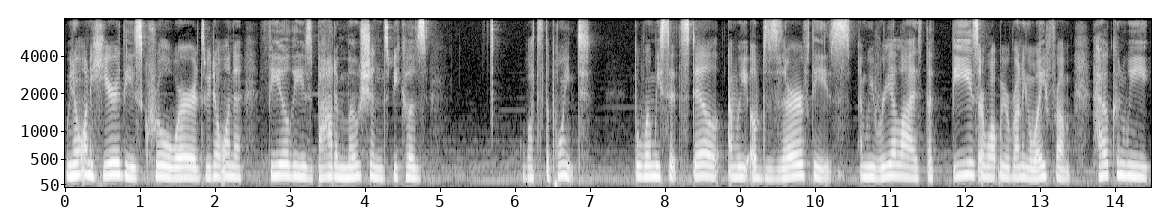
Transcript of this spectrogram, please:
We don't want to hear these cruel words. We don't want to feel these bad emotions because what's the point? But when we sit still and we observe these and we realize that these are what we're running away from, how can we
